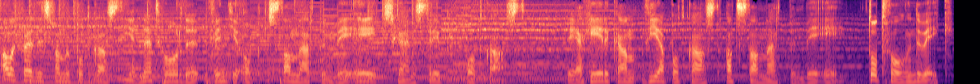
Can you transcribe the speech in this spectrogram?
Alle credits van de podcast die je net hoorde vind je op standaard.be-podcast. Reageren kan via podcast.standaard.be. Tot volgende week.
